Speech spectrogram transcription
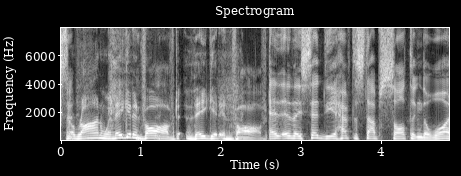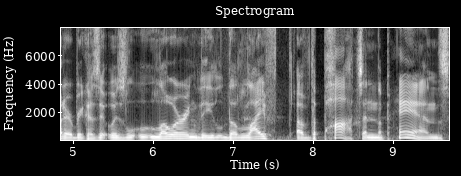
So Ron, when they get involved, they get involved. And, and they said you have to stop salting the water because it was lowering the the life of the pots and the pans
